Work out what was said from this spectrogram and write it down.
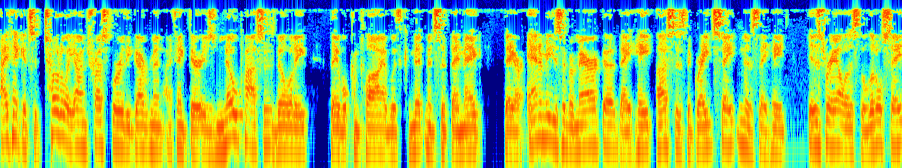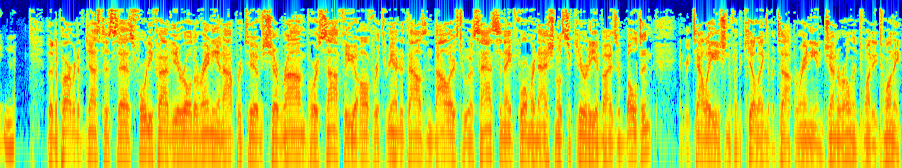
I think it's a totally untrustworthy government. I think there is no possibility they will comply with commitments that they make. They are enemies of America. They hate us as the great Satan, as they hate Israel is the little Satan. The Department of Justice says 45-year-old Iranian operative Shahram Poursafi offered $300,000 to assassinate former National Security Advisor Bolton in retaliation for the killing of a top Iranian general in 2020.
